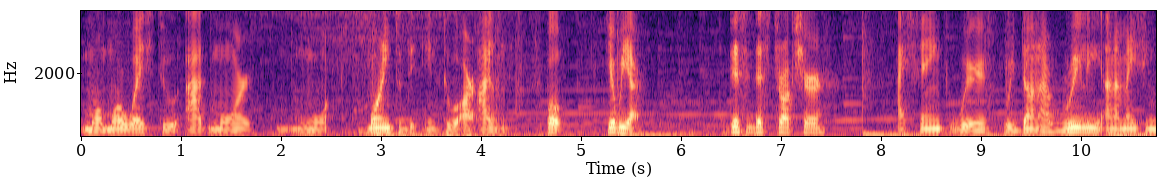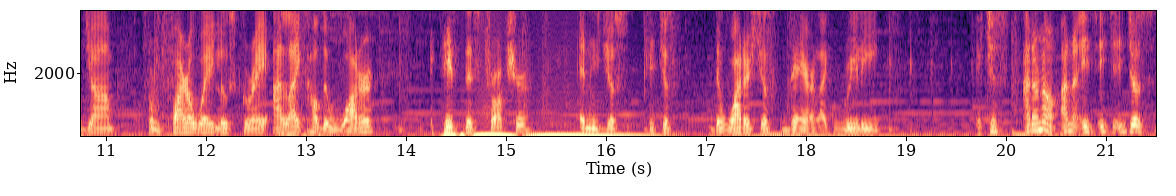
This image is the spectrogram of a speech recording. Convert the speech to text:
more more ways to add more more more into the into our islands. But here we are. This is the structure. I think we're we've done a really an amazing job. From far away looks great. I like how the water hits the structure and it just it just the water's just there like really it just I don't know I know it, it, it just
